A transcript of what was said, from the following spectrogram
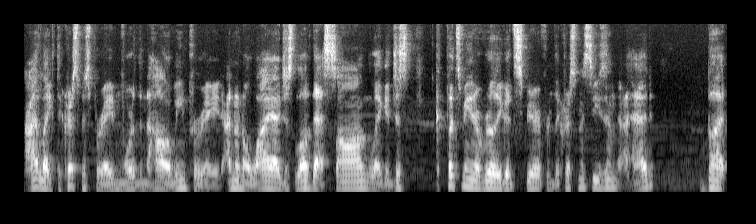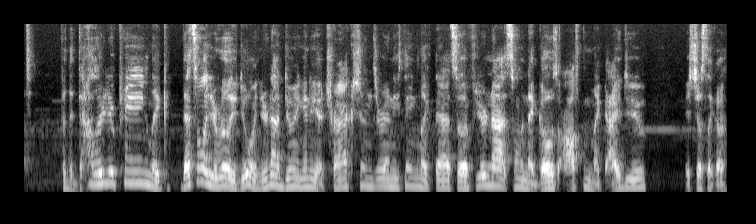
I like the Christmas parade more than the Halloween parade. I don't know why. I just love that song. Like it just puts me in a really good spirit for the Christmas season ahead. But for the dollar you're paying, like that's all you're really doing. You're not doing any attractions or anything like that. So if you're not someone that goes often like I do, it's just like a,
